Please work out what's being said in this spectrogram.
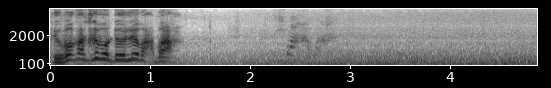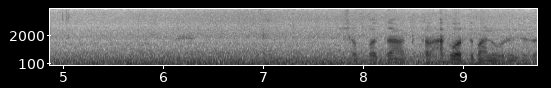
ती बघ कसली मोठी होली बाबा. शपथ आता त्रास वरती पाणी उरून त्याचा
